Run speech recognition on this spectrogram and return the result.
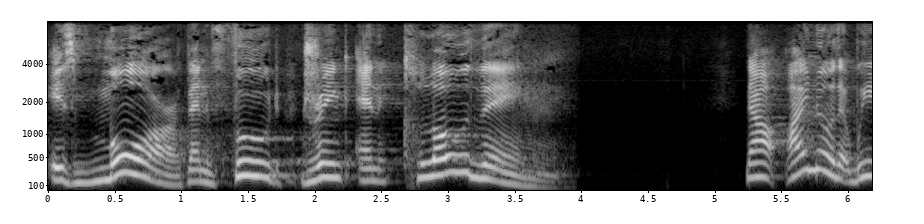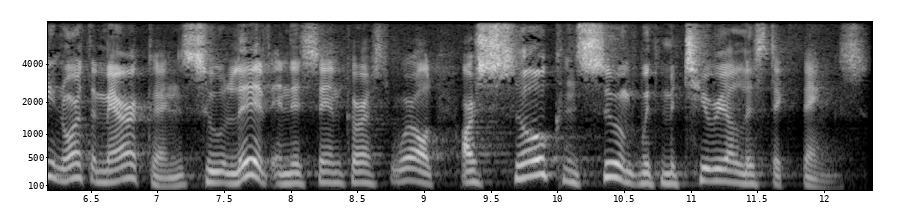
is more than food, drink, and clothing. Now, I know that we North Americans who live in this sin cursed world are so consumed with materialistic things.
